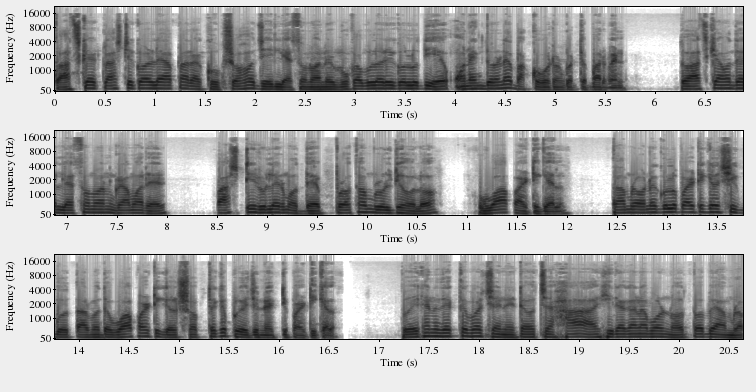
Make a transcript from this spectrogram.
তো আজকের ক্লাসটি করলে আপনারা খুব সহজেই লেসন ওয়ানের ভোকাবুলারি গুলো দিয়ে অনেক ধরনের বাক্য গঠন করতে পারবেন। তো আজকে আমাদের লেসন ওয়ান গ্রামারের পাঁচটি রুলের মধ্যে প্রথম রুলটি হলো ওয়া পার্টিকেল তো আমরা অনেকগুলো পার্টিকেল শিখব, তার মধ্যে ওয়া পার্টিকেল সব থেকে প্রয়োজনীয় একটি পার্টিকেল তো এখানে দেখতে পাচ্ছেন, এটা হচ্ছে হা, হিরাগানা বর্ণ, তবে আমরা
